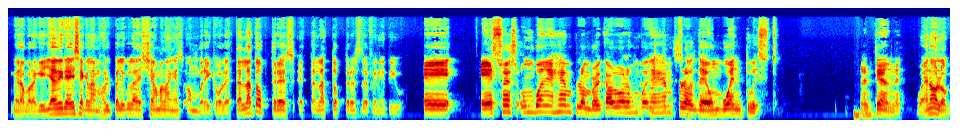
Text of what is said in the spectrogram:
mira, por aquí ya diría dice que la mejor película de Shyamalan es Unbreakable. Está en la top 3, está en la top 3 definitivo. Eh, eso es un buen ejemplo, Unbreakable es un buen ejemplo de un buen twist. ¿Me entiendes? Bueno, lo,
